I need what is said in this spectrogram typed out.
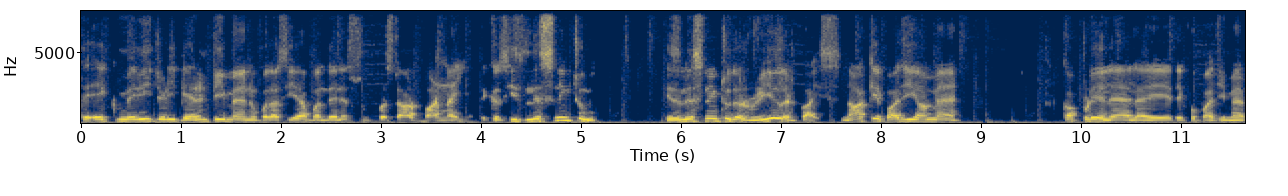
ਤੇ ਇੱਕ ਮੇਰੀ ਜਿਹੜੀ ਗਾਰੰਟੀ ਮੈਨੂੰ ਪਤਾ ਸੀ ਆ ਬੰਦੇ ਨੇ ਸੁਪਰਸਟਾਰ ਬਣਨਾ ਹੀ ਹੈ because he is listening to me he is listening to the real advice ਨਾ ਕਿ ਪਾਜੀ ਆ ਮੈਂ ਕੱਪੜੇ ਲੈ ਲਏ ਦੇਖੋ ਪਾਜੀ ਮੈਂ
